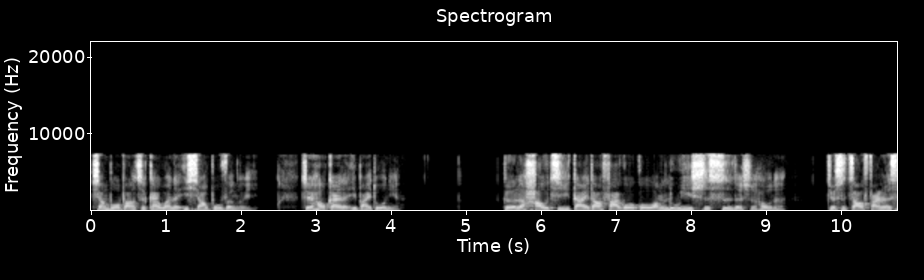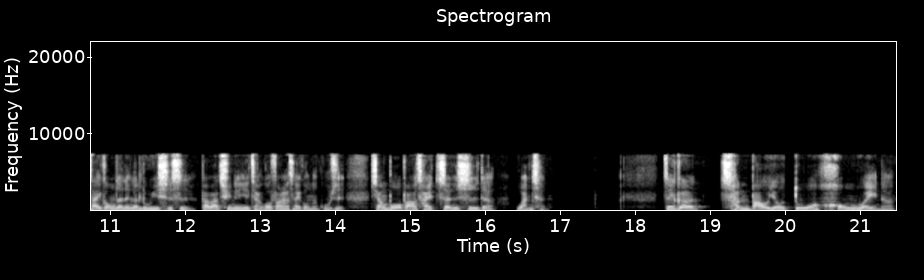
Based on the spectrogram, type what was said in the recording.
香波堡只盖完了一小部分而已，最后盖了一百多年，隔了好几代，到法国国王路易十四的时候呢，就是造凡尔赛宫的那个路易十四，爸爸去年也讲过凡尔赛宫的故事，香波堡才正式的完成。这个城堡有多宏伟呢？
